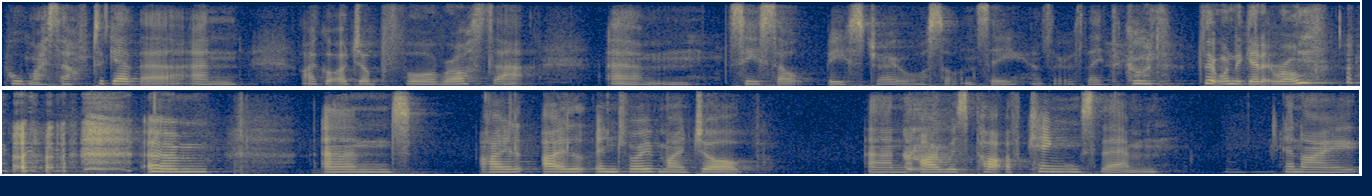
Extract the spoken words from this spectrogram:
pulled myself together and I got a job for Ross at um, Sea Salt Bistro, or Salt and Sea, as it was later called. Don't want to get it wrong. um, and I, I enjoyed my job, and I was part of Kings then, mm-hmm. and I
